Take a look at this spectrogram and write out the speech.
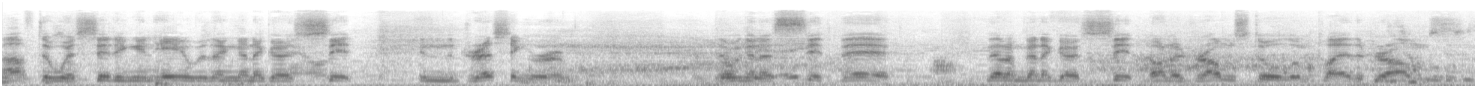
After we're sitting in here, we're then gonna go sit in the dressing room. And then we're gonna sit there. Then I'm gonna go sit on a drum stool and play the drums.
